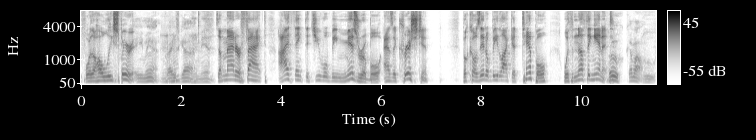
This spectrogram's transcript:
for the Holy Spirit. Amen. Mm-hmm. Praise God. Amen. As a matter of fact, I think that you will be miserable as a Christian because it'll be like a temple with nothing in it. Ooh, come on.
